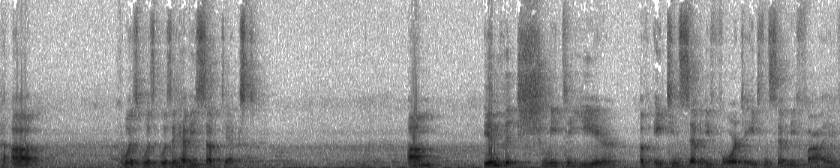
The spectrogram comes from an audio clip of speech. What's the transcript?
Uh, was, was, was a heavy subtext. Um, in the Shemitah year of 1874 to 1875,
